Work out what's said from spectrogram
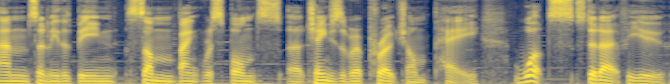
and certainly there's been some bank response, uh, changes of approach on pay. What's stood out for you?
